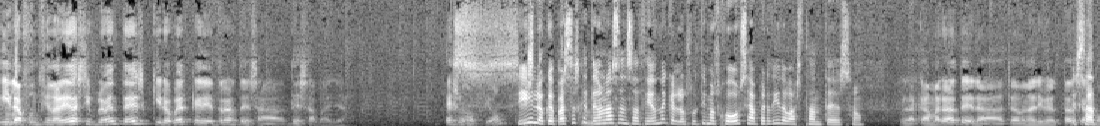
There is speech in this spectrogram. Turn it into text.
Y la funcionalidad simplemente es quiero ver qué hay detrás de esa, de esa valla. Es una opción. Sí, lo que pasa es que tengo la sensación de que en los últimos juegos se ha perdido bastante eso. La cámara te da, te da una libertad que a lo Exacto.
